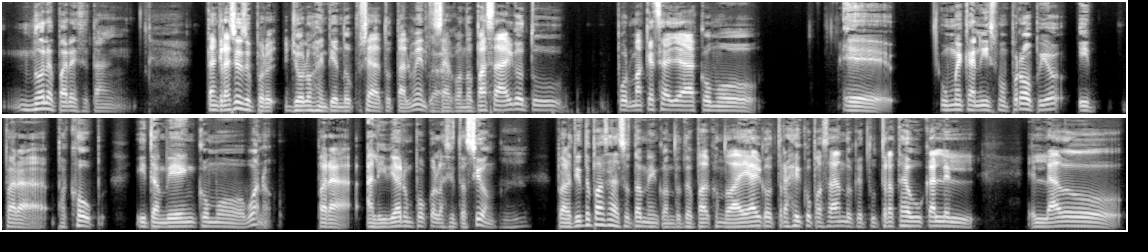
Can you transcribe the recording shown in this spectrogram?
no le parece tan, tan gracioso, pero yo los entiendo, o sea, totalmente. O sea, cuando pasa algo, tú, por más que sea ya como un mecanismo propio y para, para cope, y también como, bueno, para aliviar un poco la situación. Para ti te pasa eso también, cuando, te, cuando hay algo trágico pasando, que tú tratas de buscarle el, el lado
